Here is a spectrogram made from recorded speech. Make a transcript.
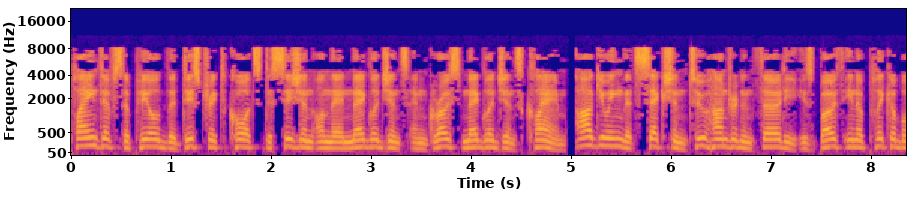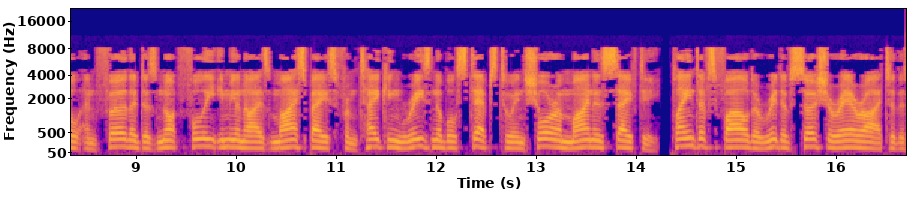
plaintiffs appealed the district court's decision on their negligence and gross negligence claim, arguing that Section 230 is both inapplicable and further does not fully immunize MySpace from taking reasonable steps to ensure a minor's safety. Plaintiffs filed a writ of certiorari to the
